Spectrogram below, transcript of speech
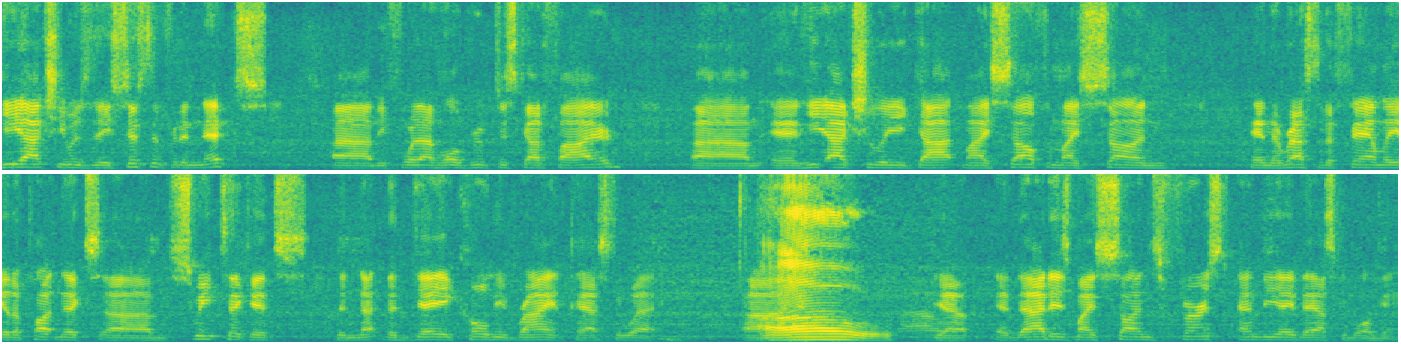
he actually was the assistant for the Knicks uh, before that whole group just got fired, um, and he actually got myself and my son and the rest of the family of the Putnicks um, sweet tickets the the day Kobe Bryant passed away. Um, oh yeah, and that is my son's first NBA basketball game.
